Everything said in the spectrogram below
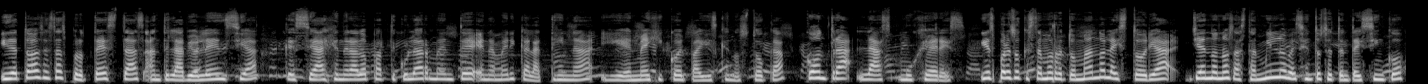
y de todas estas protestas ante la violencia que se ha generado particularmente en América Latina y en México, el país que nos toca, contra las mujeres. Y es por eso que estamos retomando la historia yéndonos hasta 1975,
